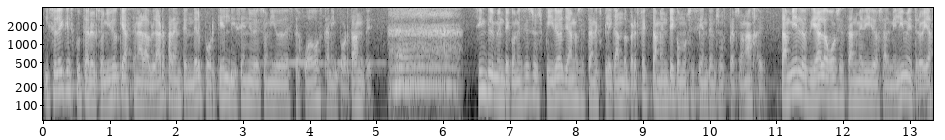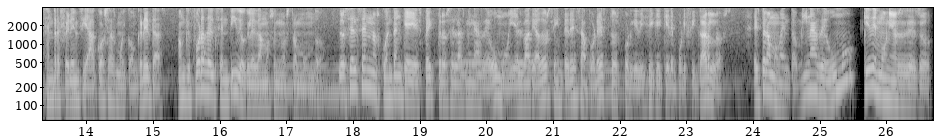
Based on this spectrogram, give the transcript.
Y solo hay que escuchar el sonido que hacen al hablar para entender por qué el diseño de sonido de este juego es tan importante. Simplemente con ese suspiro ya nos están explicando perfectamente cómo se sienten sus personajes. También los diálogos están medidos al milímetro y hacen referencia a cosas muy concretas, aunque fuera del sentido que le damos en nuestro mundo. Los Elsen nos cuentan que hay espectros en las minas de humo y el bateador se interesa por estos porque dice que quiere purificarlos. Espera un momento, ¿minas de humo? ¿Qué demonios es eso?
